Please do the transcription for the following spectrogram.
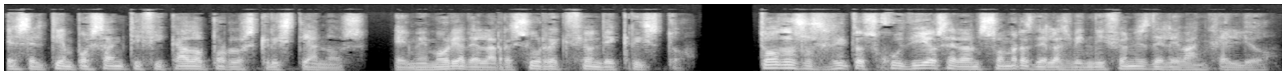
es el tiempo santificado por los cristianos, en memoria de la resurrección de Cristo. Todos los ritos judíos eran sombras de las bendiciones del Evangelio.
